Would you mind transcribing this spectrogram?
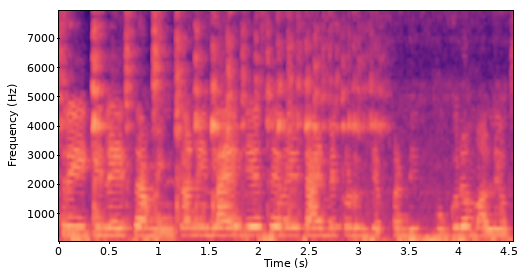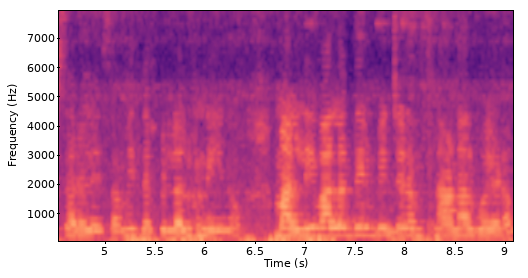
త్రీకి లేసాము ఇంకా. నేను లైవ్ చేసే టైం ఎక్కడ ఉంది చెప్పండి? ముగ్గురం మళ్ళీ ఒకసారి లేసాము ఇద్దరు పిల్లలు నేను. మళ్ళీ వాళ్ళకి తినిపించడం స్నానాలు పోయడం.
